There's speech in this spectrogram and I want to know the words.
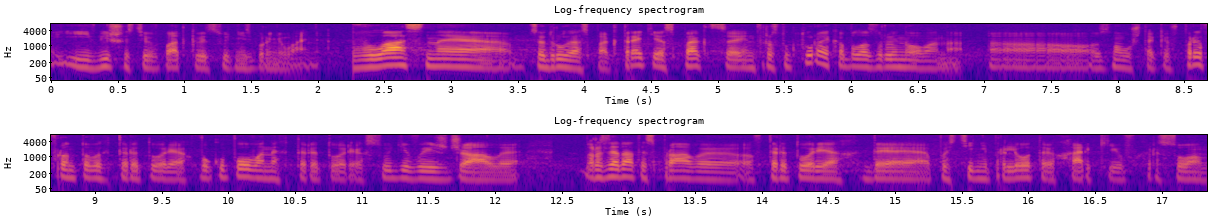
І в більшості випадків відсутність бронювання. Власне, це другий аспект. Третій аспект це інфраструктура, яка була зруйнована. Знову ж таки, в прифронтових територіях, в окупованих територіях судді виїжджали. Розглядати справи в територіях, де постійні прильоти, Харків, Херсон,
